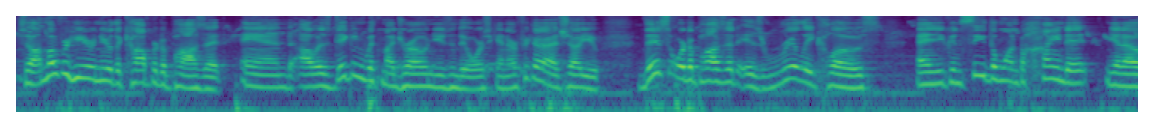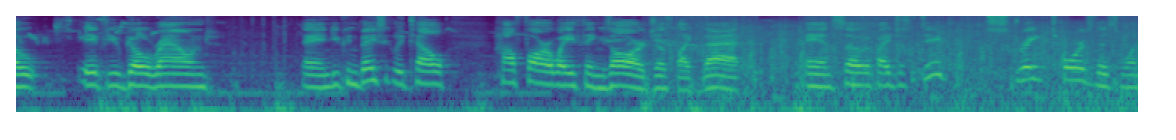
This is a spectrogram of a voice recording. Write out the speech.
so I'm over here near the copper deposit, and I was digging with my drone using the ore scanner. I figured I'd show you. This ore deposit is really close, and you can see the one behind it, you know, if you go around, and you can basically tell how far away things are just like that. And so if I just dig straight towards this one,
